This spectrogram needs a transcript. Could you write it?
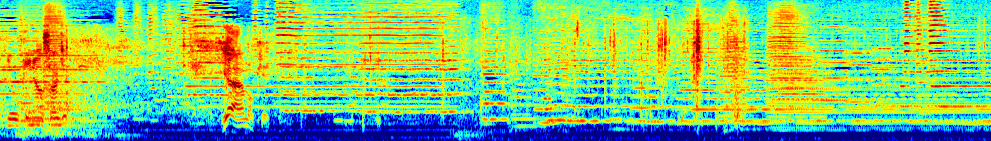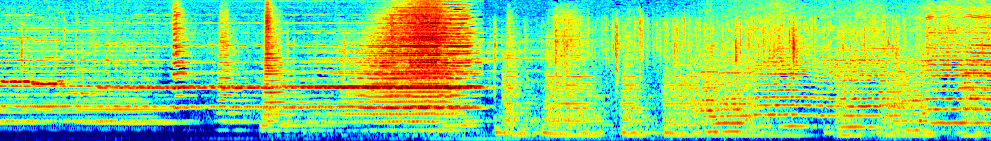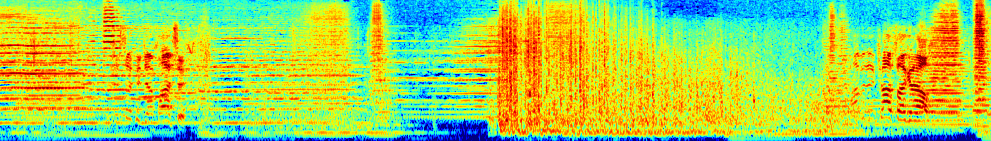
You okay now, Sergeant? Yeah, I'm okay. Auf.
